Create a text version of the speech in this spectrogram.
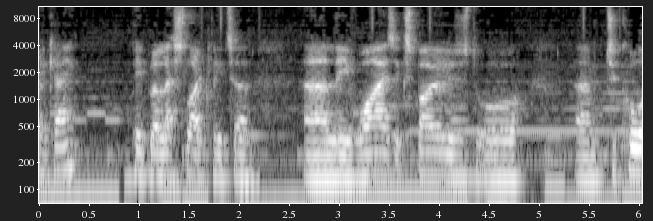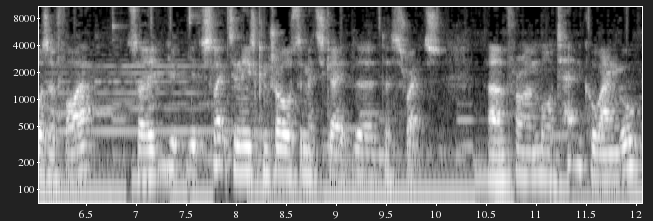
Okay. People are less likely to uh, leave wires exposed or um, to cause a fire. So you, are selecting these controls to mitigate the, the threats. Um, from a more technical angle,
